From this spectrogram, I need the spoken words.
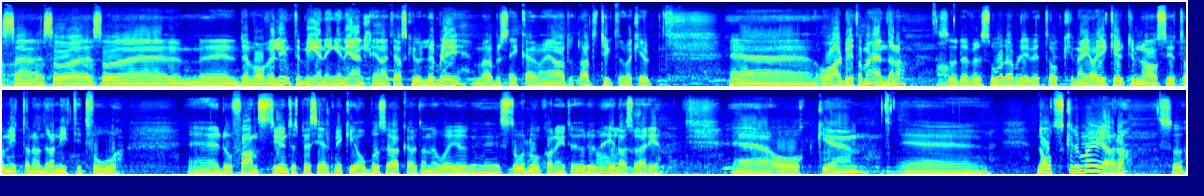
Så, så, så eh, det var väl inte meningen egentligen att jag skulle bli möbelsnickare men jag har alltid tyckt det var kul. Eh, och arbeta med händerna. Så det är väl så det har blivit. Och när jag gick ut gymnasiet då 1992 eh, då fanns det ju inte speciellt mycket jobb att söka utan det var ju stor lågkonjunktur över hela Sverige. Eh, och eh, eh, något skulle man ju göra. Så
